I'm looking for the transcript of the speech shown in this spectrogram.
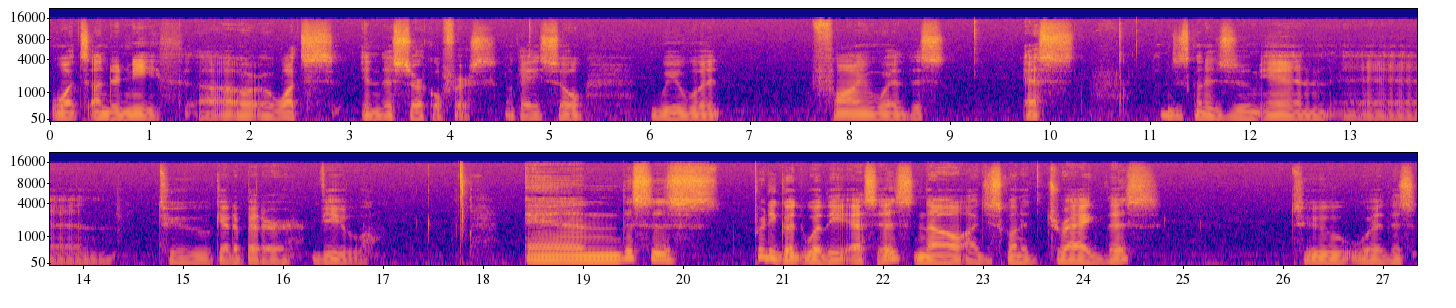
what's underneath uh, or, or, what's in this circle first okay? So we would find where this S I'm just gonna zoom in and to get a better view. And this is pretty good where the S is. Now I'm just going to drag this to where this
